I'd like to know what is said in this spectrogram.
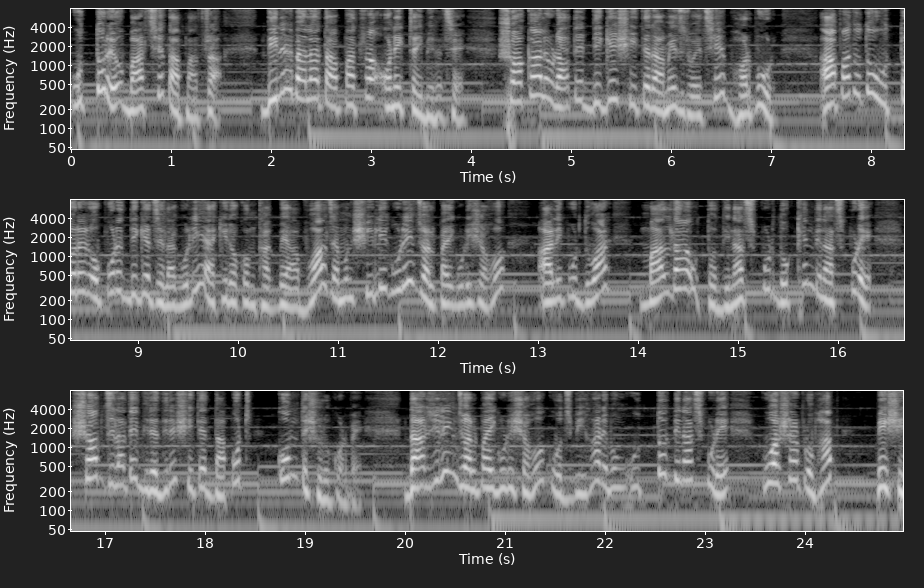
উত্তরেও বাড়ছে তাপমাত্রা। দিনের বেলায় তাপমাত্রা অনেকটাই বেড়েছে। সকাল ও রাতের দিকে শীতের আমেজ রয়েছে ভরপুর। আপাতত উত্তরের ওপরের দিকে জেলাগুলি একই রকম থাকবে আবহাওয়া, যেমন শিলিগুড়ি, জলপাইগুড়ি সহ আলিপুরদুয়ার, মালদা, উত্তর দিনাজপুর, দক্ষিণ দিনাজপুরে সব জেলাতে ধীরে ধীরে শীতের দাপট কমতে শুরু করবে। দার্জিলিং, জলপাইগুড়ি সহ কোচবিহার এবং উত্তর দিনাজপুরে কুয়াশার প্রভাব বেশি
